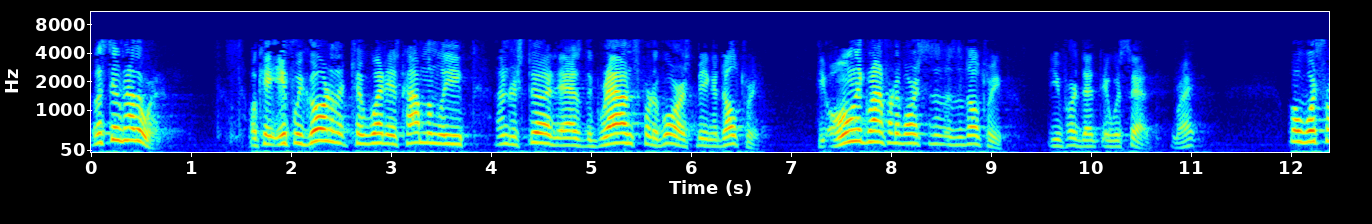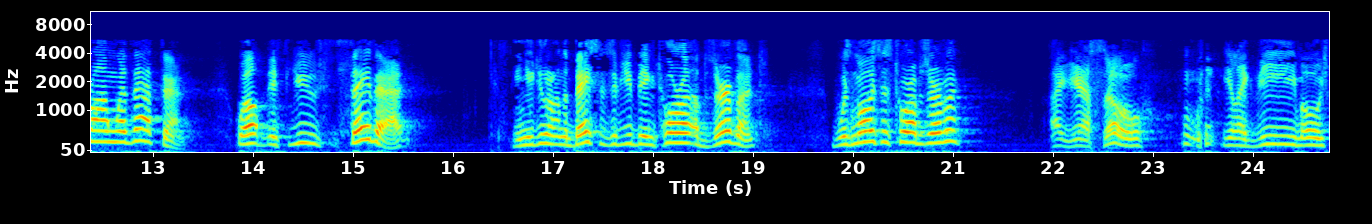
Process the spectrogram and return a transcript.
Let's do another one. Okay, if we go to, the, to what is commonly understood as the grounds for divorce being adultery. The only ground for divorce is, is adultery. You've heard that it was said, right? Well, what's wrong with that then? Well, if you say that, and you do it on the basis of you being Torah observant, was Moses Torah observant? I guess so. You're like the most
